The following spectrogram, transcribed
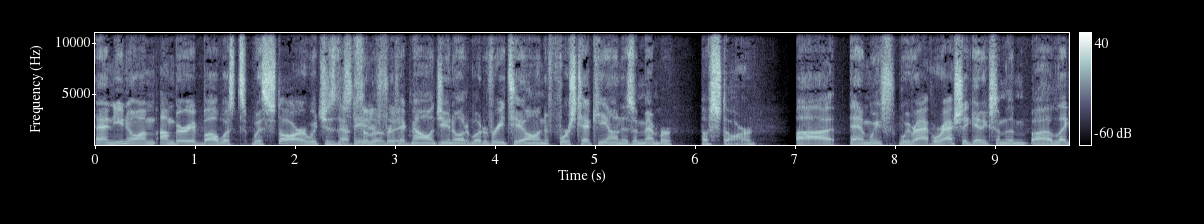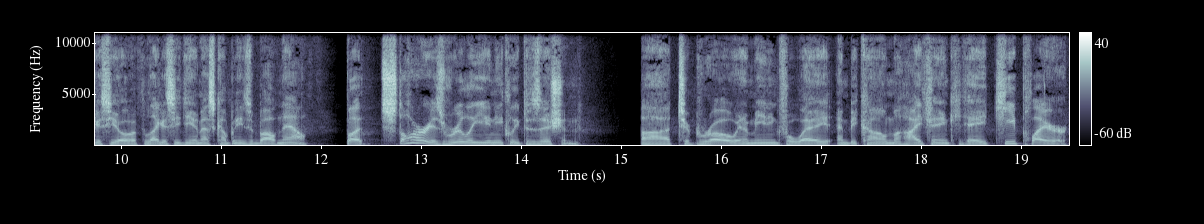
And you know, I'm, I'm very involved with, with STAR, which is the Standards for Technology and Automotive Retail. And of course, Tekion is a member of STAR. Uh, and we've, we're, we're actually getting some of the uh, legacy, legacy DMS companies involved now. But STAR is really uniquely positioned uh, to grow in a meaningful way and become, I think, a key player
